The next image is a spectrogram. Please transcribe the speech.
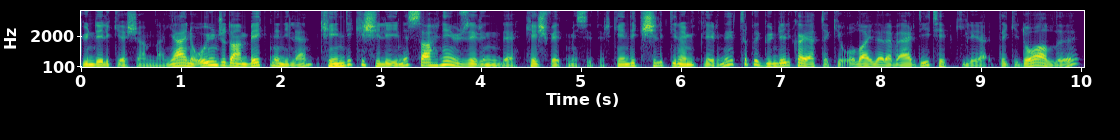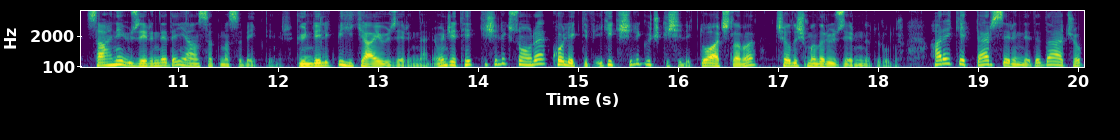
gündelik yaşamdan. Yani oyuncudan beklenilen kendi kişiliğini sahne üzerinde keşfetmesidir. Kendi kişilik dinamiklerini tıpkı gündelik hayattaki olaylara verdiği tepkilerdeki doğallığı sahne üzerinde de yansıtması beklenir. Gündelik bir hikaye üzerinden. Önce tek kişilik sonra kolektif iki kişilik üç kişilik doğaçlama çalışmaları üzerinde durulur. Hareket derslerinde de daha çok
